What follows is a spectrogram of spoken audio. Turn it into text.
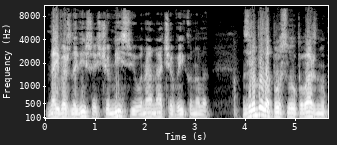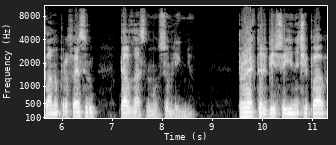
Найважливіше, що місію вона наче виконала, зробила послугу поважному пану професору та власному сумлінню. Проректор більше її не чіпав,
